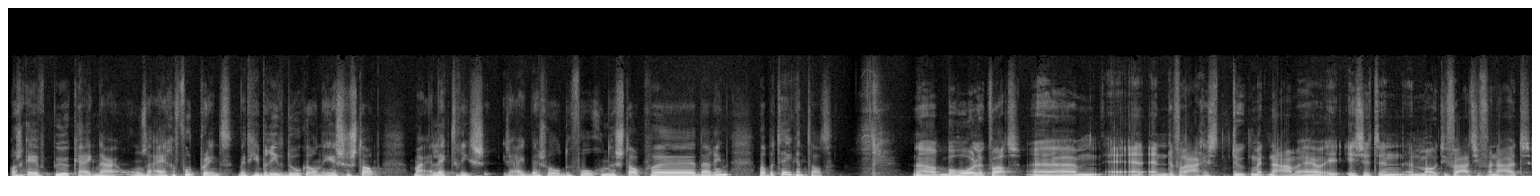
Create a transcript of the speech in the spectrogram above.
Als ik even puur kijk naar onze eigen footprint. Met hybride doe ik al een eerste stap. Maar elektrisch is eigenlijk best wel de volgende stap uh, daarin. Wat betekent dat? Nou, behoorlijk wat. Um, en, en de vraag is natuurlijk met name: hè, is het een, een, motivatie vanuit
